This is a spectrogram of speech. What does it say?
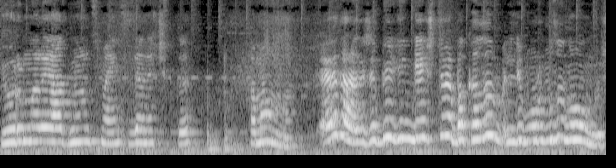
Yorumlara yazmayı unutmayın size ne çıktı. Tamam mı? Evet arkadaşlar bir gün geçti ve bakalım limonumuza ne olmuş.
